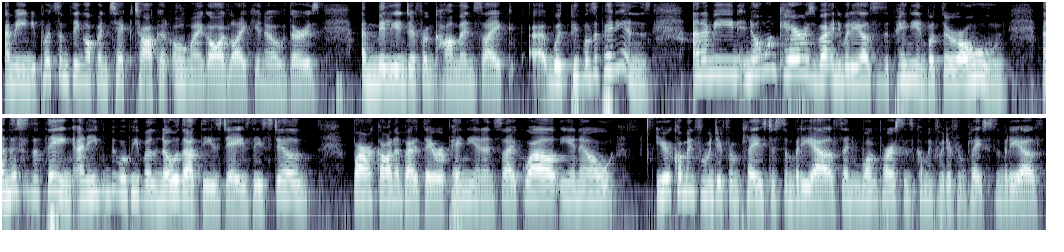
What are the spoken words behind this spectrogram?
I mean, you put something up on TikTok and oh my God, like, you know, there's a million different comments like uh, with people's opinions. And I mean, no one cares about anybody else's opinion but their own. And this is the thing. And even people, people know that these days, they still bark on about their opinion. And it's like, well, you know, you're coming from a different place to somebody else and one person's coming from a different place to somebody else.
